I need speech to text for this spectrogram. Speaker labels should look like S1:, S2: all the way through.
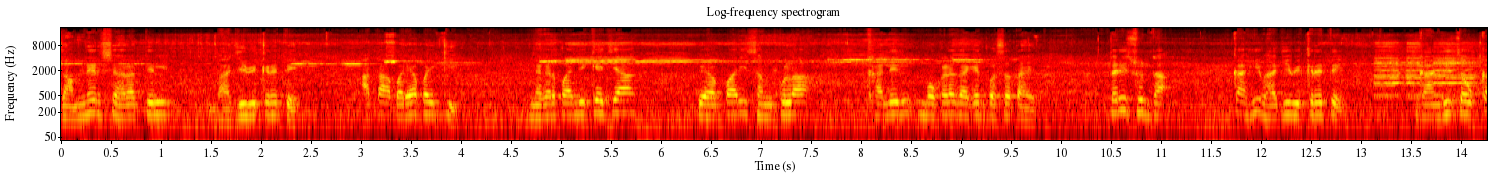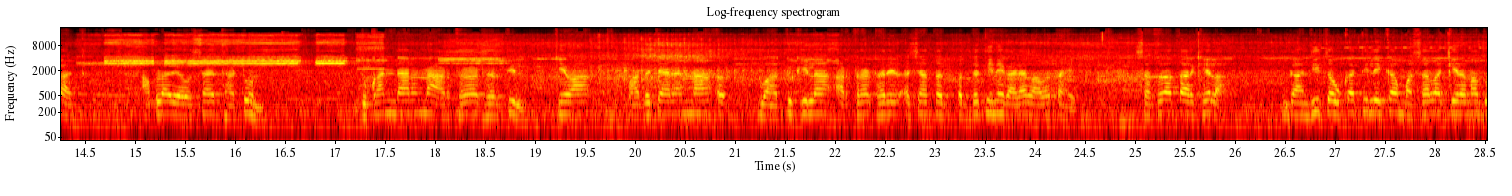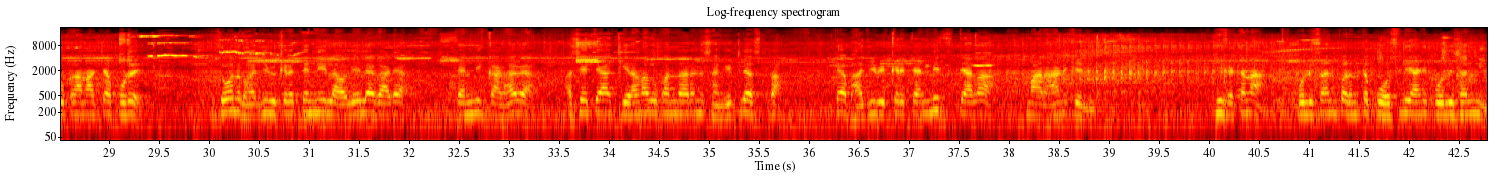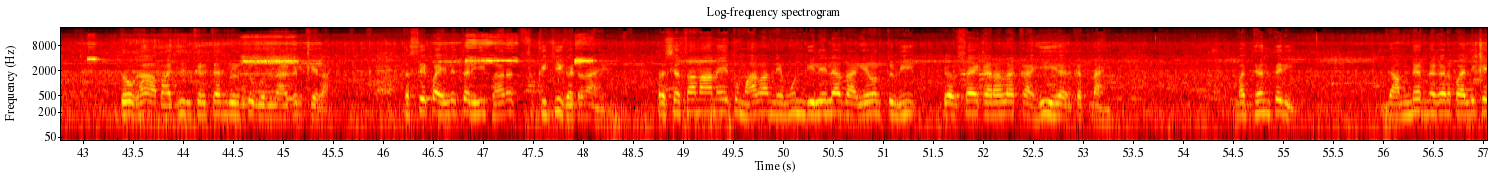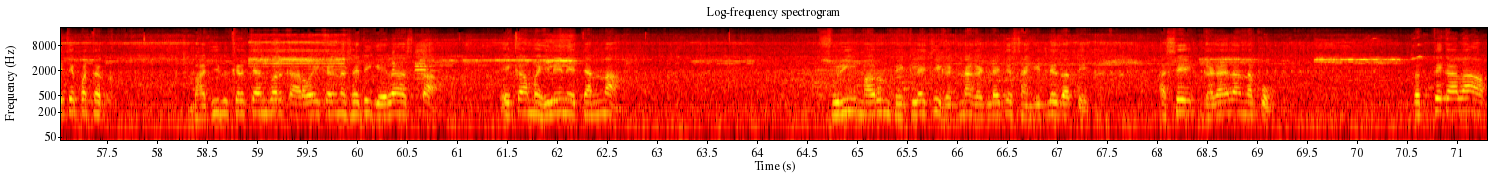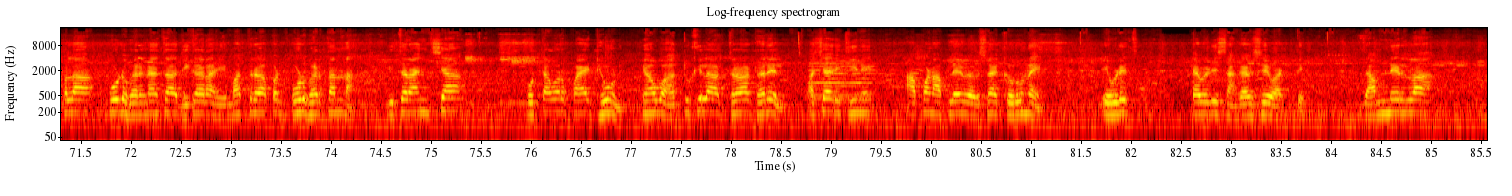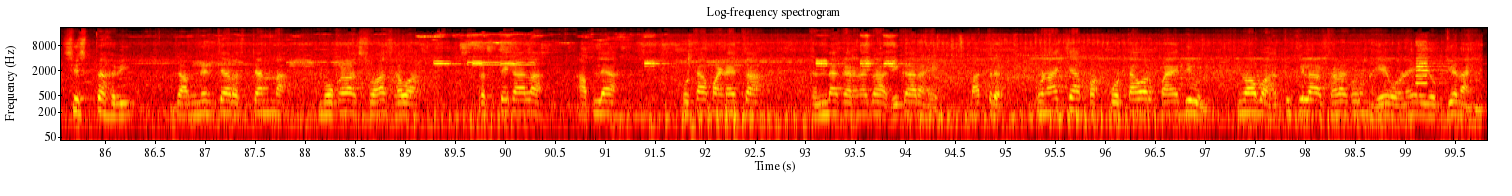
S1: जामनेर शहरातील भाजी विक्रेते आता बऱ्यापैकी नगरपालिकेच्या व्यापारी संकुलाखालील मोकळ्या जागेत बसत आहेत. तरीसुद्धा काही भाजी विक्रेते गांधी चौकात आपला व्यवसाय थाटून दुकानदारांना अडथळा ठरतील किंवा पादचाऱ्यांना वाहतुकीला अडथळा ठरेल अशा त पद्धतीने गाड्या लावत आहेत. सतरा तारखेला गांधी चौकातील एका मसाला किराणा दुकानाच्या पुढे दोन भाजी विक्रेत्यांनी लावलेल्या गाड्या त्यांनी काढाव्या असे त्या किराणा दुकानदाराने सांगितले असता त्या भाजी विक्रेत्यांनीच त्याला मारहाण केली. ही घटना पोलिसांपर्यंत पोहोचली आणि पोलिसांनी दोघा भाजी विक्रेत्यांविरुद्ध गुन्हा दाखल केला. तसे पाहिले तर ही फारच चुकीची घटना आहे. प्रशासनाने तुम्हाला नेमून दिलेल्या जागेवर तुम्ही व्यवसाय करायला काहीही हरकत नाही. मध्यंतरी जामनेर नगरपालिकेचे पथक भाजी विक्रेत्यांवर कारवाई करण्यासाठी गेला असता एका महिलेने त्यांना सुरी मारून फेकल्याची घटना घडल्याचे सांगितले जाते. असे घडायला नको. प्रत्येकाला आपला पोट भरण्याचा अधिकार आहे. मात्र आपण पोट भरताना इतरांच्या पोटावर पाय ठेवून किंवा वाहतुकीला अडथळा ठरेल अशा रीतीने आपण आपल्या व्यवसाय करू नये एवढेच त्यावेळी सांगावेसे वाटते. जामनेरला शिस्त हवी. जामनेरच्या रस्त्यांना मोकळा श्वास हवा. प्रत्येकाला आपल्या पोटा पाण्याचा धंदा करण्याचा अधिकार आहे. मात्र कुणाच्या प पोटावर पाय देऊन किंवा वाहतुकीला अडथळा करून हे होणे योग्य नाही.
